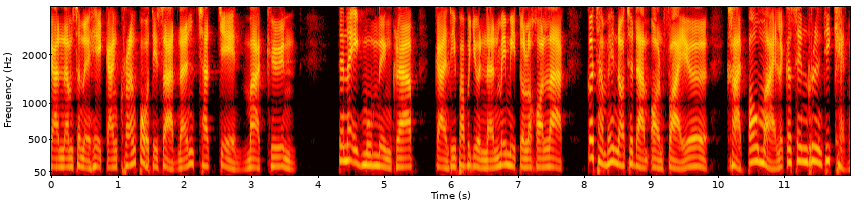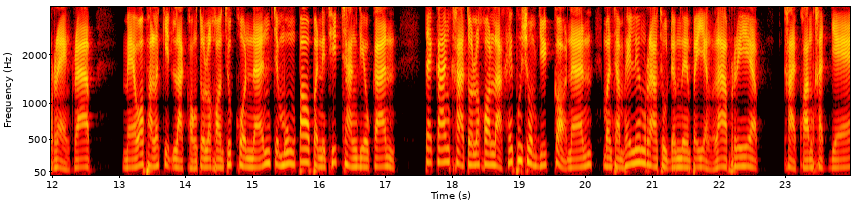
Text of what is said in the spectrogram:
การนำเสนอเหตุการณ์ครั้งประวัติศาสตร์นั้นชัดเจนมากขึ้น แต่ในอีกมุมหนึ่งครับ การที่ภาพยนตร์นั้นไม่มีตัวละครหลัก ก็ทำให้ Notre Dame on Fire ขาดเป้าหมายและก็เส้นเรื่องที่แข็งแรงครับ แม้ว่าภารกิจหลักของตัวละครทุกคนนั้นจะมุ่งเป้าไปในทิศทางเดียวกัน แต่การขาดตัวละครหลักให้ผู้ชมยึดเกาะนั้น มันทำให้เรื่องราวถูกดำเนินไปอย่างราบเรียบ ขาดความขัดแย้ง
